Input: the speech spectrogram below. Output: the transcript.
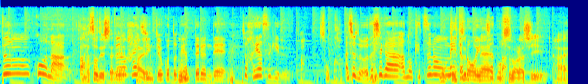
分コーナー、あそうでした10ね分配信はということでやってるんで、ちょっと早すぎる。あそうか。あちょっと私があの結論をめいたこと言っちゃった、ねもう素晴らしいはい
